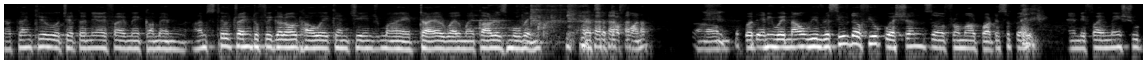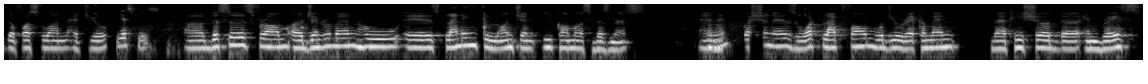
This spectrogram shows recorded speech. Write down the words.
Yeah, thank you, Chaitanya. If I may come in, I'm still trying to figure out how I can change my tire while my car is moving. That's a tough one. Um, but anyway, now we've received a few questions uh, from our participants. And if I may shoot the first one at you. Yes, please. Uh, this is from a gentleman who is planning to launch an e-commerce business. And mm-hmm. the question is, what platform would you recommend that he should uh, embrace?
